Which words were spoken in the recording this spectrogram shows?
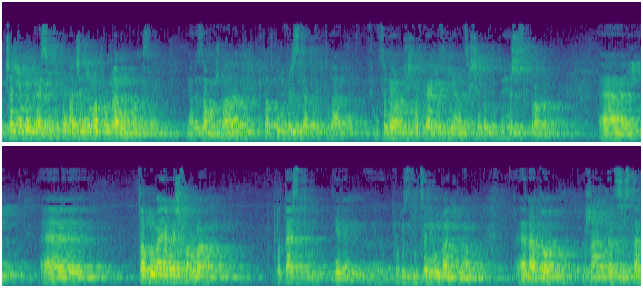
uczelni amerykańskich tutaj raczej nie ma problemu, bo one są w miarę zamożne, ale w przypadku uniwersytetów, które funkcjonują gdzieś tam w krajach rozwijających się, no to tu jest problem. I to była jakaś forma protestu, nie wiem, próby zwrócenia uwagi na, na to, że ten system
